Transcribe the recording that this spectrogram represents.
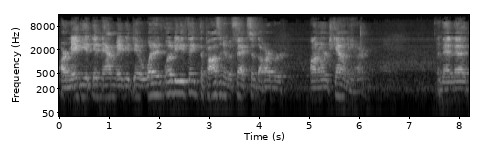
or maybe it didn't happen, maybe it did. What did, what do you think the positive effects of the harbor on Orange County are? And then uh,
